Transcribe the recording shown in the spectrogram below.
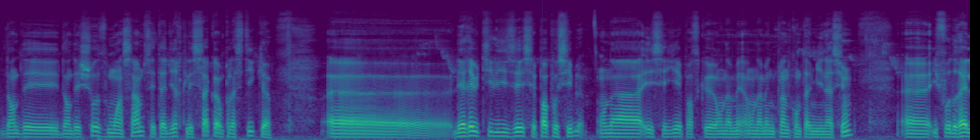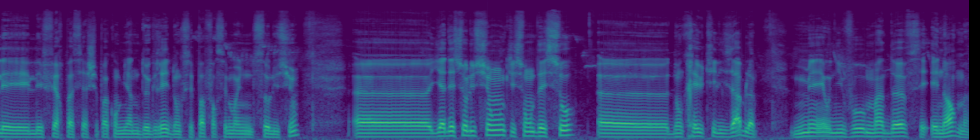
dans des, choses moins simples, c'est-à-dire que les sacs en plastique, euh, les réutiliser, c'est pas possible. On a essayé parce qu'on amène, plein de contaminations. Il faudrait les, les, faire passer à je sais pas combien de degrés, donc c'est pas forcément une solution. Il y a des solutions qui sont des seaux, donc réutilisables, mais au niveau main d'œuvre, c'est énorme.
